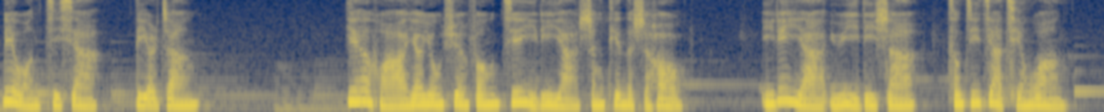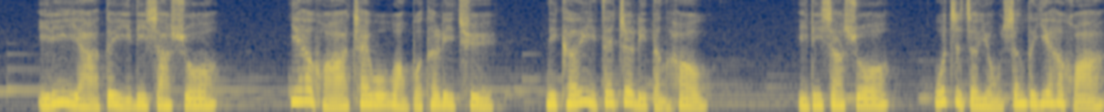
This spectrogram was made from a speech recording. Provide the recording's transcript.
列王记下》第二章，耶和华要用旋风接以利亚升天的时候，以利亚与以利沙从基架前往。以利亚对以利沙说：“耶和华差我往伯特利去。”你可以在这里等候。以利沙说：“我指着永生的耶和华，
